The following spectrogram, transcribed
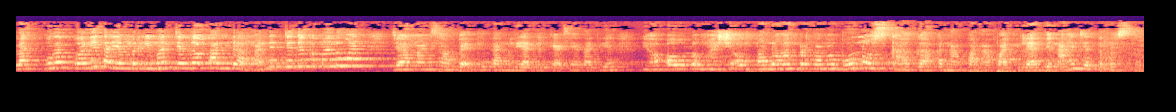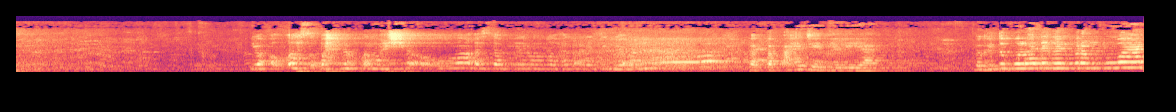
wanita yang beriman jaga pandangan dan jaga kemaluan. Jangan sampai kita ngeliatin kayak saya tadi ya. Ya Allah, masya Allah pandangan pertama bonus kagak kenapa-napa diliatin aja terus tuh. Ya Allah subhanallah Masya Allah Astagfirullahaladzim Ya Allah Tetap aja dilihat Begitu pula dengan perempuan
